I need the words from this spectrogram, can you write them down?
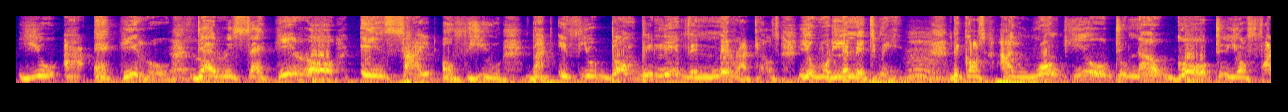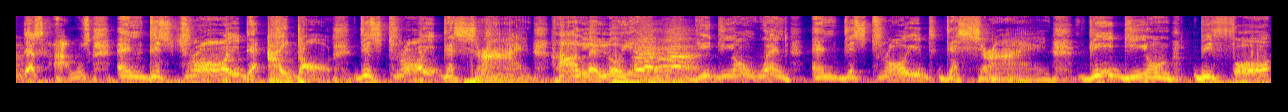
you are a hero. There is a hero inside of you. But if you don't believe in miracles, you will limit me. Because I want you to now go to your father's house and destroy the idol, destroy the shrine. Hallelujah. Gideon went and destroyed the shrine. Gideon, before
